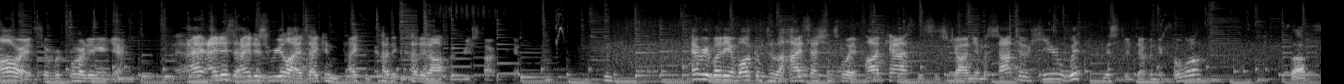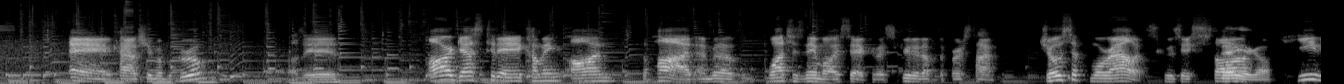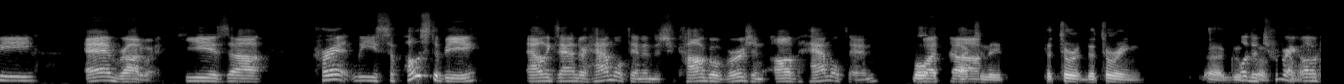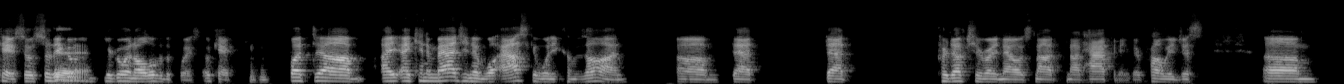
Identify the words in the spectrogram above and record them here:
All right, so recording again. I, I just I just realized I can I can cut it cut it off and restart. again. Hey everybody, and welcome to the High Sessions Hawaii podcast. This is John Yamasato here with Mr. Devin Nikowa What's up? and Kyle Shimabukuro. How's it? Our guest today coming on the pod, I'm gonna watch his name while I say it because I screwed it up the first time. Joseph Morales, who's a star. TV and Broadway. He is uh, currently supposed to be Alexander Hamilton in the Chicago version of Hamilton. Well, But, uh, actually, the tour, the touring uh, group. Oh, the of- touring. Oh, okay, so so they yeah. go, they're going all over the place. Okay, Mhm. but um, I, I can imagine, and we'll ask him when he comes on, um, that that production right now is not not happening. They're probably just um,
